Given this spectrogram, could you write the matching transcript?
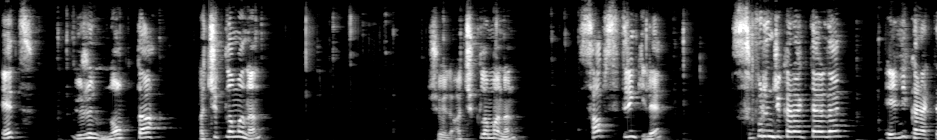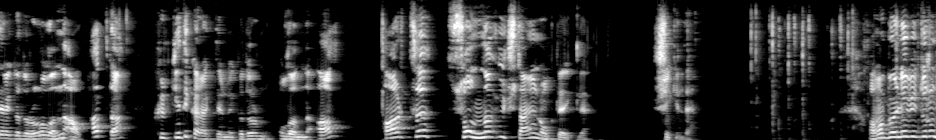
et ürün nokta açıklamanın şöyle açıklamanın substring ile 0. karakterden 50 karaktere kadar olanını al. Hatta 47 karakterine kadar olanını al. Artı sonuna 3 tane nokta ekle. Şekilde. Ama böyle bir durum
